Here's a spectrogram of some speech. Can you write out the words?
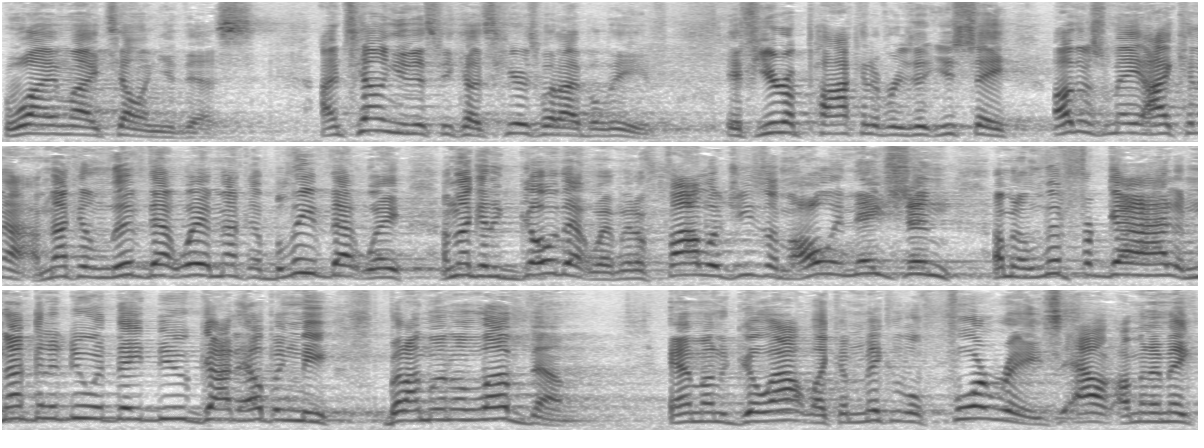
Why am I telling you this? I'm telling you this because here's what I believe. If you're a pocket of resistance, you say, others may, I cannot. I'm not going to live that way. I'm not going to believe that way. I'm not going to go that way. I'm going to follow Jesus. I'm a holy nation. I'm going to live for God. I'm not going to do what they do, God helping me, but I'm going to love them. And I'm going to go out like I'm making little forays out. I'm going to make,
